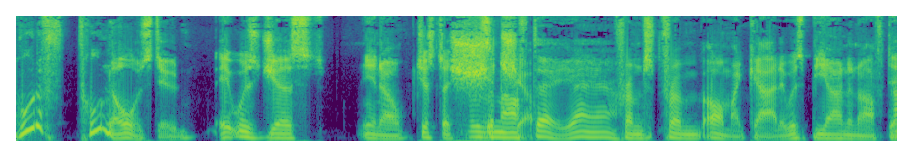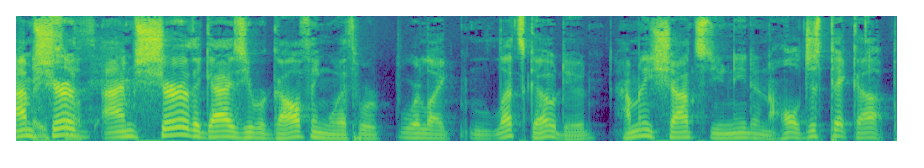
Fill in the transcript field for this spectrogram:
who the, who knows, dude. It was just you know just a It was shit an show off day. Yeah, yeah. from from oh my god, it was beyond an off day. I'm sure. So- I'm sure the guys you were golfing with were were like, "Let's go, dude. How many shots do you need in a hole? Just pick up."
